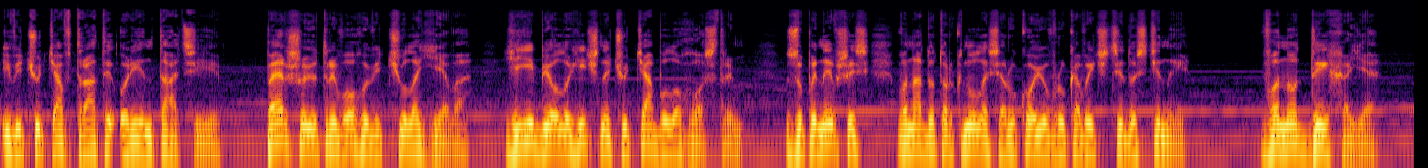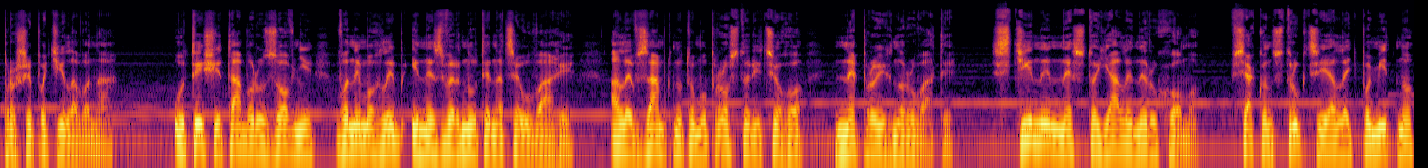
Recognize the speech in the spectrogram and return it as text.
і відчуття втрати орієнтації. Першою тривогу відчула Єва. Її біологічне чуття було гострим. Зупинившись, вона доторкнулася рукою в рукавичці до стіни. Воно дихає, прошепотіла вона. У тиші табору зовні вони могли б і не звернути на це уваги, але в замкнутому просторі цього не проігнорувати. Стіни не стояли нерухомо. Вся конструкція ледь помітно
